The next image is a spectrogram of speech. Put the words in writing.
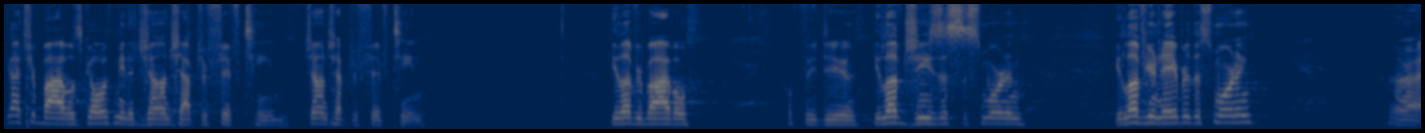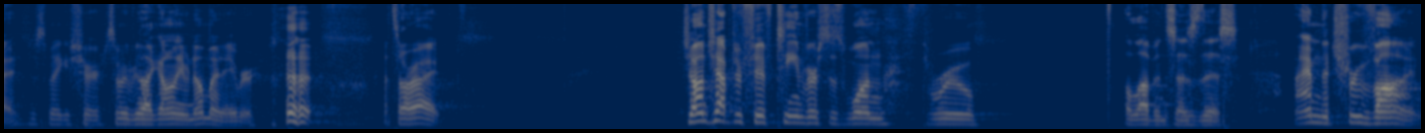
you got your Bibles, go with me to John chapter 15. John chapter 15. Do you love your Bible? Yes. Hopefully you do. You love Jesus this morning? You love your neighbor this morning? Yes. All right, just making sure. Some of you are like, I don't even know my neighbor. That's all right. John chapter 15, verses 1 through 11 says this I am the true vine,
